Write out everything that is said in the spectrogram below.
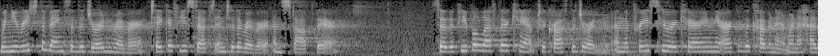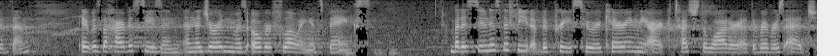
When you reach the banks of the Jordan River, take a few steps into the river and stop there. So the people left their camp to cross the Jordan, and the priests who were carrying the Ark of the Covenant went ahead of them. It was the harvest season, and the Jordan was overflowing its banks. But as soon as the feet of the priests who were carrying the ark touched the water at the river's edge,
